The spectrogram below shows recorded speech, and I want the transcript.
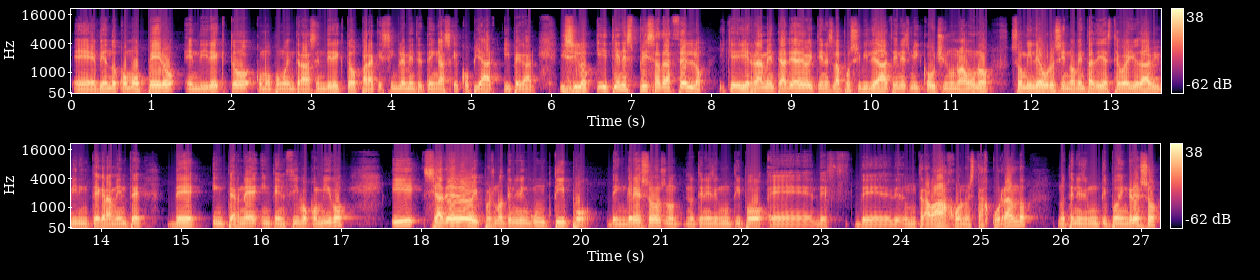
eh, viendo cómo opero en directo, cómo pongo entradas en directo para que simplemente tengas que copiar y pegar. Y si lo, tienes prisa de hacerlo y que realmente a día de hoy tienes la posibilidad, tienes mi coaching uno a uno, son mil euros y 90 días te voy a ayudar a vivir íntegramente de internet intensivo conmigo. Y si a día de hoy pues no tienes ningún tipo de ingresos, no, tienes ningún tipo eh, de, de un trabajo, no estás currando, no tienes ningún tipo de ingreso,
